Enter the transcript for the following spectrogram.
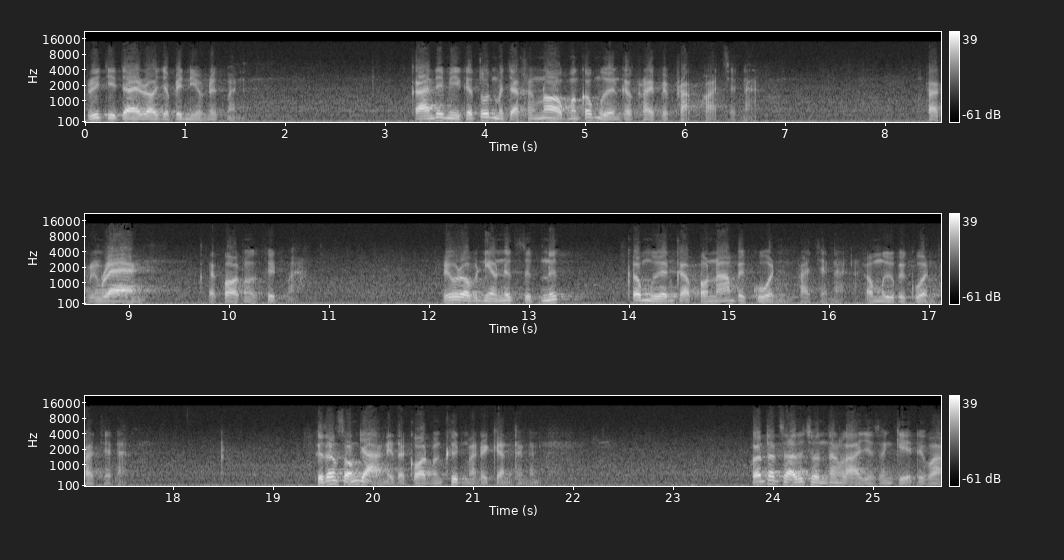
หรือจิตใจเราจะเป็นเหนียวนึกมัน การได้มีกระตุ้นมาจากข้างนอก มันก็เหมือนกับใครไปผลักภาชนะผลักแรงๆ แต่กอนมันก็ขึ้นมา หรือเราเป็นเหนียวนึกสึกนึกก็เหมือนกับเอาน้ำไปกวนภาชนะ เอามือไปกวนภาชนะ คือทั้งสองอย่างเนี่ยแต่กอนมันขึ้นมาด้วยกันทั้งนั้นเพราะท่านสาธุชนทั้งหลายจะสังเกตได้ว่า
